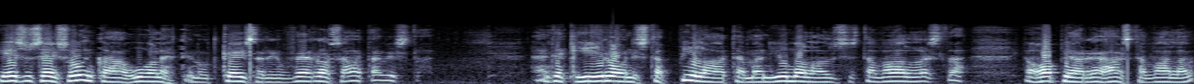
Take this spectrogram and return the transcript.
Jeesus ei suinkaan huolehtinut keisarin verosaatavista. Hän teki ironista pilaa tämän jumalallisesta vallasta ja hopearehasta vallan,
